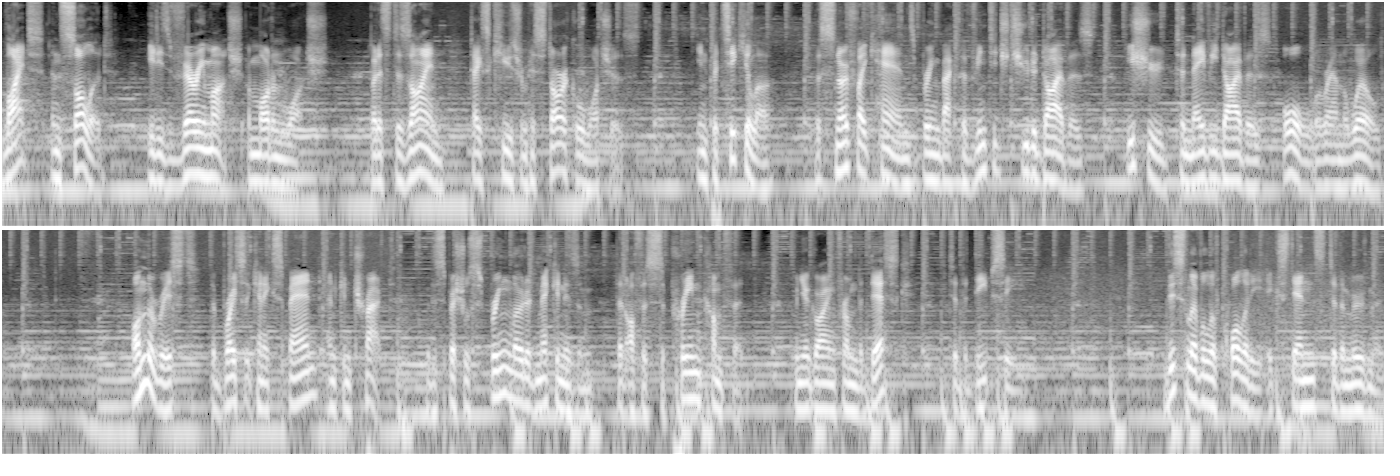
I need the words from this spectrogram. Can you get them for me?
Light and solid, it is very much a modern watch, but its design takes cues from historical watches. In particular, the snowflake hands bring back the vintage Tudor divers issued to Navy divers all around the world. On the wrist, the bracelet can expand and contract with a special spring loaded mechanism that offers supreme comfort when you're going from the desk to the deep sea. This level of quality extends to the movement,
